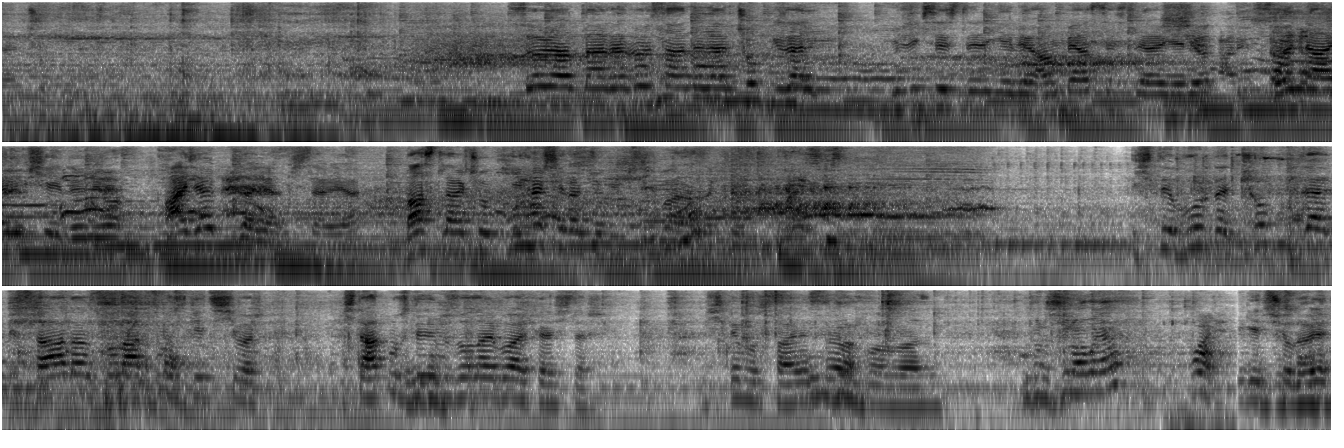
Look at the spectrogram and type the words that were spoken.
yani. Çok iyi. Surroundlardan, ön sahneden çok güzel müzik sesleri geliyor, ambiyans sesler geliyor. Önde ayrı bir şey dönüyor. Acayip güzel yapmışlar ya. Baslar çok iyi, her şeyden çok iyi bir şey aradaki. İşte burada çok güzel bir sağdan sola atmos geçişi var. İşte atmos dediğimiz olay bu arkadaşlar. İşte bu sahnesine bakmam lazım. Geçiş oluyor öyle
